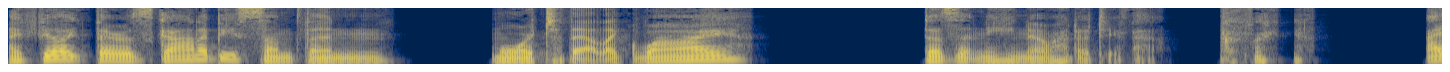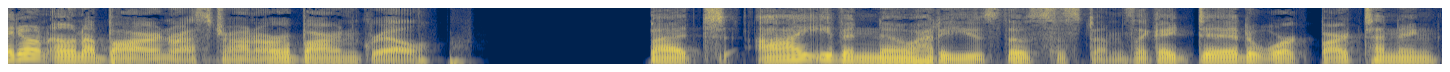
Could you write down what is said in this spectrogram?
I feel like there's gotta be something more to that. Like, why doesn't he know how to do that? I don't own a bar and restaurant or a bar and grill, but I even know how to use those systems. Like I did work bartending,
